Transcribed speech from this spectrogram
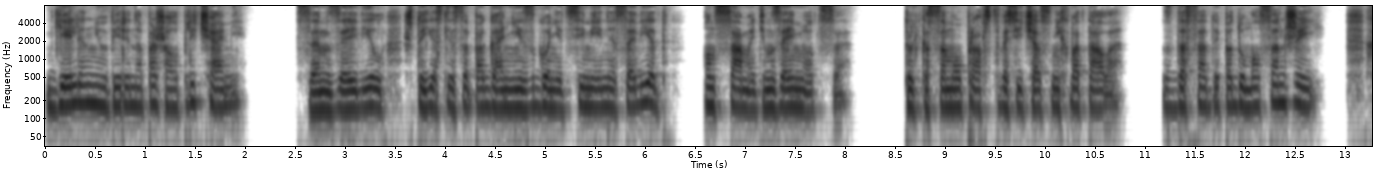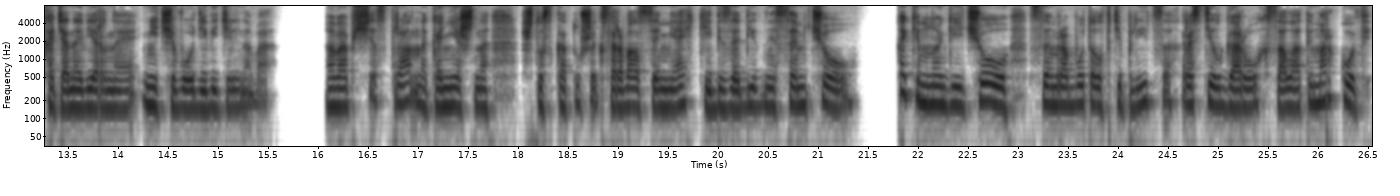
Гелен неуверенно пожал плечами. Сэм заявил, что если сапога не изгонит семейный совет, он сам этим займется. Только самоуправства сейчас не хватало. С досадой подумал Санджей. Хотя, наверное, ничего удивительного. А вообще странно, конечно, что с катушек сорвался мягкий и безобидный Сэм Чоу. Как и многие Чоу, Сэм работал в теплицах, растил горох, салат и морковь,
